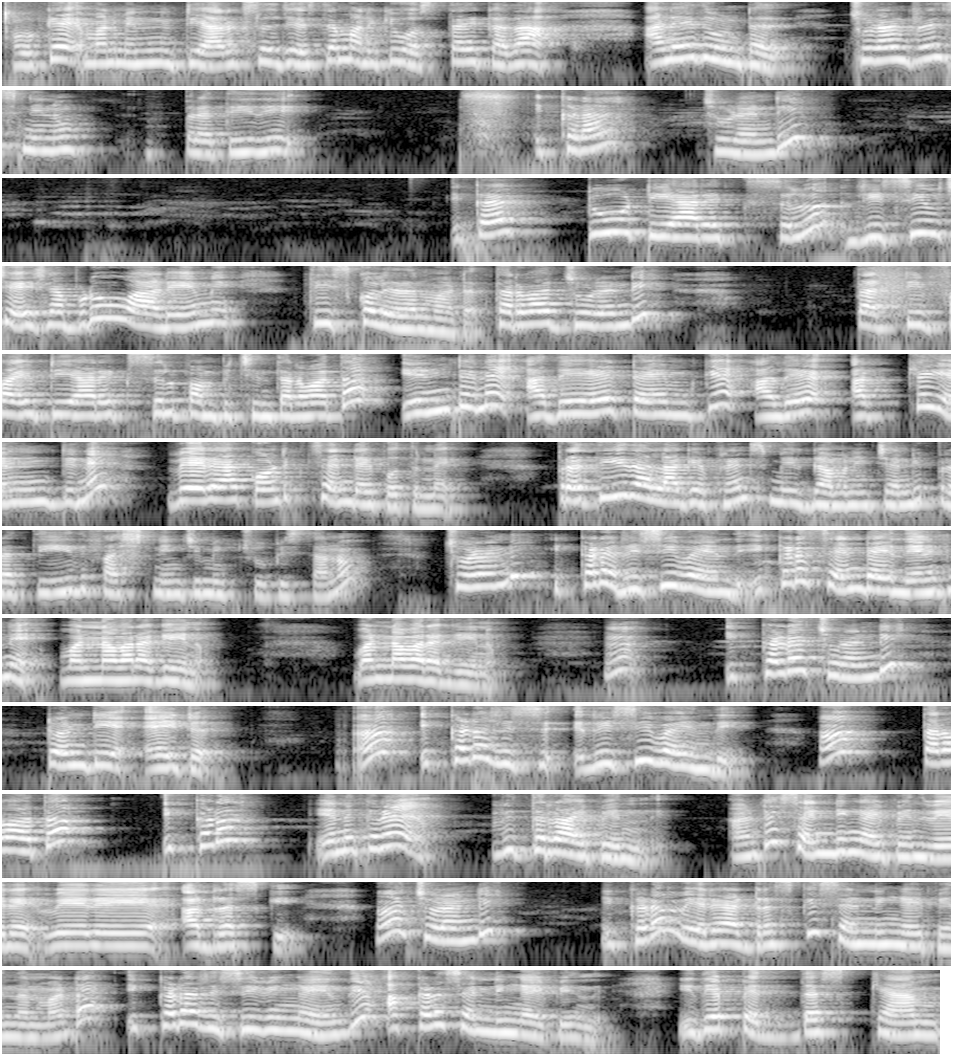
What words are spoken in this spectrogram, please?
ఓకే మనం ఇన్ని టీఆర్ఎక్స్లు చేస్తే మనకి వస్తాయి కదా అనేది ఉంటుంది. చూడండి ఫ్రెండ్స్ నేను ప్రతిదీ ఇక్కడ చూడండి. ఇక్కడ టూ టీఆర్ఎక్స్లు రిసీవ్ చేసినప్పుడు వాడేమి తీసుకోలేదనమాట తర్వాత చూడండి థర్టీ ఫైవ్ టీఆర్ఎక్స్లు పంపించిన తర్వాత వెంటనే అదే టైంకి అదే అట్లా వెంటనే వేరే అకౌంట్కి సెండ్ అయిపోతున్నాయి. ప్రతీది అలాగే ఫ్రెండ్స్ మీరు గమనించండి ప్రతీది ఫస్ట్ నుంచి మీకు చూపిస్తాను. చూడండి ఇక్కడ రిసీవ్ అయింది ఇక్కడ సెండ్ అయింది వెనకనే one hour again one hour again. ఇక్కడ చూడండి ట్వంటీ ఎయిట్ ఇక్కడ రిసీ రిసీవ్ అయింది. తర్వాత ఇక్కడ వెనకనే విత్డ్రా అయిపోయింది. అంటే సెండింగ్ అయిపోయింది వేరే వేరే అడ్రస్కి చూడండి. ఇక్కడ వేరే అడ్రస్కి సెండింగ్ అయిపోయింది అనమాట ఇక్కడ రిసీవింగ్ అయింది అక్కడ సెండింగ్ అయిపోయింది. ఇదే పెద్ద స్కామ్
